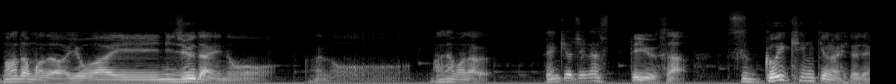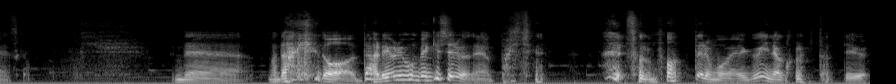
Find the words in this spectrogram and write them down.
まだまだ弱い20代のあのまだまだ勉強中ですっていうさすっごい謙虚な人じゃないですか。で、まあ、だけど誰よりも勉強してるよねやっぱりね。その持ってるもんえぐいなこの人っていう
